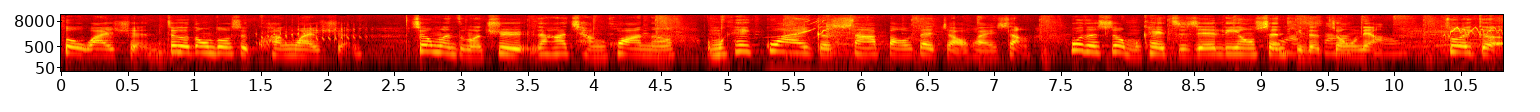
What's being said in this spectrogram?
做外旋，这个动作是髋外旋。所以我们怎么去让它强化呢？我们可以挂一个沙包在脚踝上，或者是我们可以直接利用身体的重量。做一个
